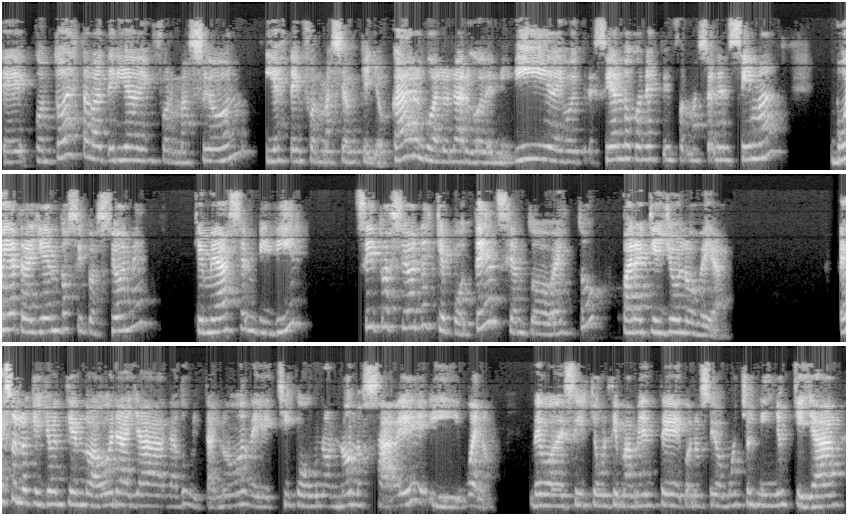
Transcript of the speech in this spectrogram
eh, con toda esta batería de información y esta información que yo cargo a lo largo de mi vida y voy creciendo con esta información encima, voy atrayendo situaciones que me hacen vivir situaciones que potencian todo esto para que yo lo vea. Eso es lo que yo entiendo ahora ya de adulta, ¿no? De chico uno no lo sabe y bueno, debo decir que últimamente he conocido muchos niños que ya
